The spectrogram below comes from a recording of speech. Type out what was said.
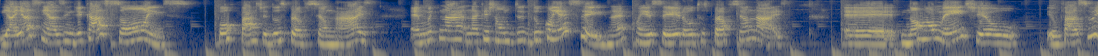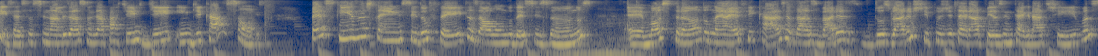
E aí, assim, as indicações por parte dos profissionais é muito na, na questão de, do conhecer, né? Conhecer outros profissionais. É, normalmente eu, eu faço isso, essas sinalizações a partir de indicações. Pesquisas têm sido feitas ao longo desses anos, é, mostrando né, a eficácia das várias, dos vários tipos de terapias integrativas,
